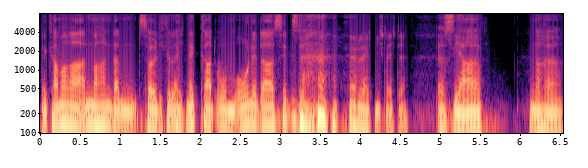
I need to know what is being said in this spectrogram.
eine Kamera anmachen, dann sollte ich vielleicht nicht gerade oben ohne da sitzen. Vielleicht nicht schlecht, ja. Das ja nachher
